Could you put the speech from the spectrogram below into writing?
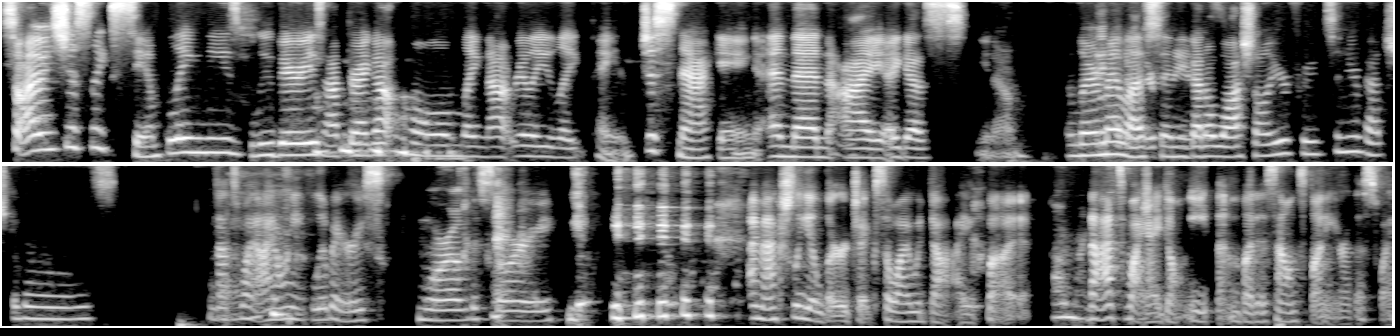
So I was just like sampling these blueberries after I got home, like not really like paying, just snacking. And then I I guess, you know, I learned my lesson. You gotta wash all your fruits and your vegetables. That's why I don't eat blueberries. Moral of the story. I'm actually allergic, so I would die. But Oh my that's why I don't eat them. But it sounds funnier this way.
